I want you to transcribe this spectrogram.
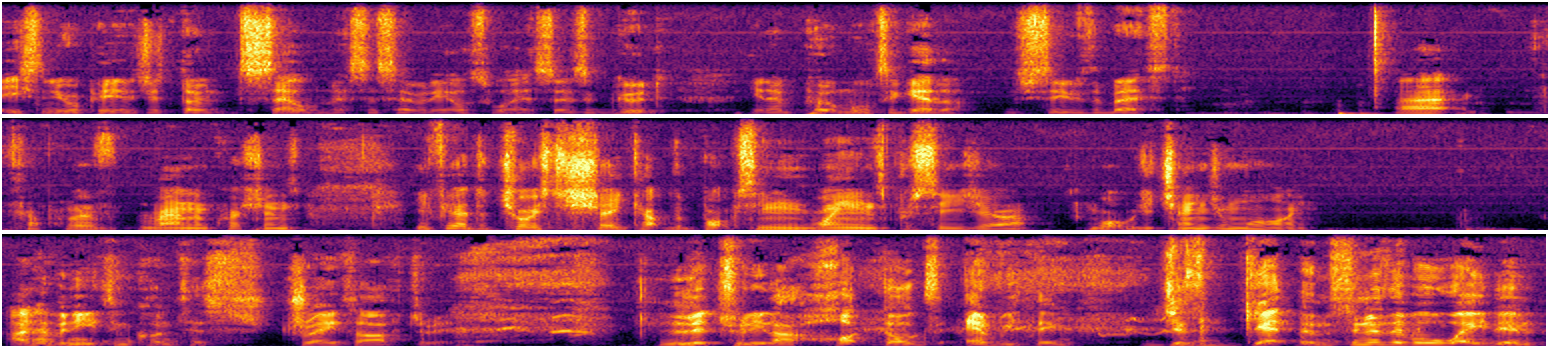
Eastern Europeans just don't sell necessarily elsewhere, so it's a good, you know, put them all together. Just see who's the best. Uh, a couple of random questions. If you had a choice to shake up the boxing weigh-ins procedure, what would you change and why? I'd have an eating contest straight after it. Literally, like hot dogs, everything. Just get them. As soon as they've all weighed in,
